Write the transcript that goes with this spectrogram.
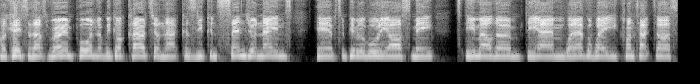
Okay, so that's very important that we got clarity on that because you can send your names here. So people have already asked me, email them, DM, whatever way you contact us,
